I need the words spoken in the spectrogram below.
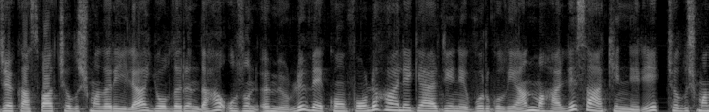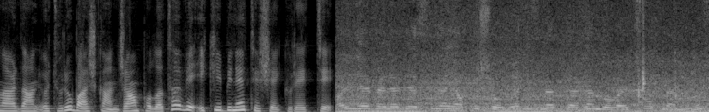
Sıcak asfalt çalışmalarıyla yolların daha uzun ömürlü ve konforlu hale geldiğini vurgulayan mahalle sakinleri çalışmalardan ötürü Başkan Can Polat'a ve ekibine teşekkür etti. Haliliye Belediyesi'ne yapmış olduğu hizmetlerden dolayı çok memnunuz.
